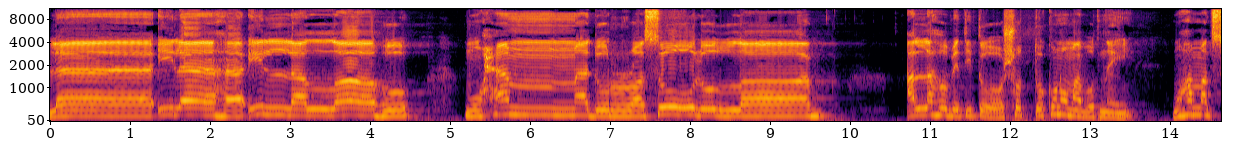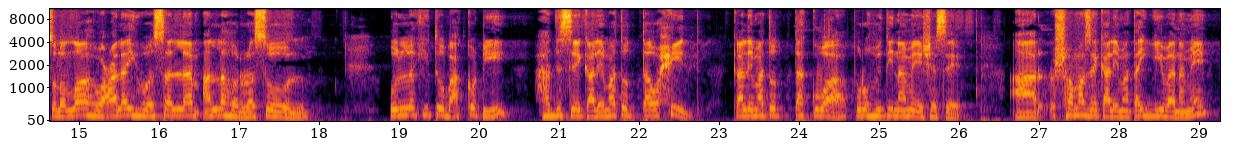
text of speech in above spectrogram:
লা ইলাহা ইল্লাল্লাহু মুহাম্মাদুর রাসূলুল্লাহ। আল্লাহ ব্যতীত সত্য কোনো মাবুত নেই। মুহাম্মদ সাল আলাইহাসাল্লাম আল্লাহর রসুল। উল্লেখিত বাক্যটি হাদিসে কালিমাতুত তাওহিদ, কালিমাতুত তাকুয়া প্রভৃতি নামে এসেছে। আর সমাজে কালিমা তাইগিবা নামে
